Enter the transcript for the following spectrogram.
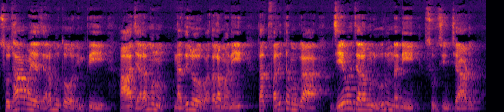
సుధామయ జలముతో నింపి ఆ జలమును నదిలో వదలమని తత్ఫలితముగా జీవజలములూరునని సూచించాడు.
